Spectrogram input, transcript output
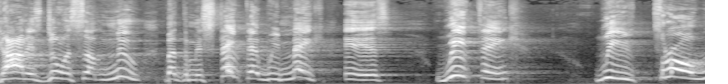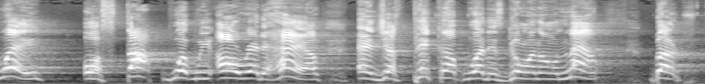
God is doing something new, but the mistake that we make is we think we throw away or stop what we already have and just pick up what is going on now. But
